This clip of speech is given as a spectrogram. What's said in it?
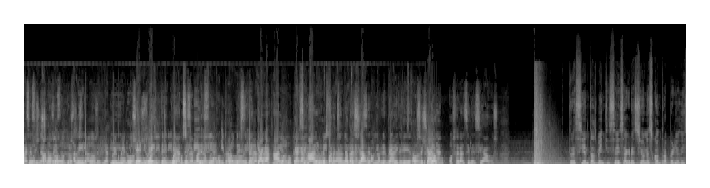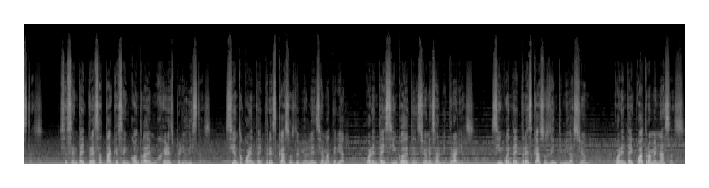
asesinados desde el 2000 y los 20 que han desaparecido exigen que haga algo, que haga algo para que puedan ejercer libremente, que o se callan o serán silenciados. 326 agresiones contra periodistas, 63 ataques en contra de mujeres periodistas, 143 casos de violencia material, 45 detenciones arbitrarias, 53 casos de intimidación, 44 amenazas,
